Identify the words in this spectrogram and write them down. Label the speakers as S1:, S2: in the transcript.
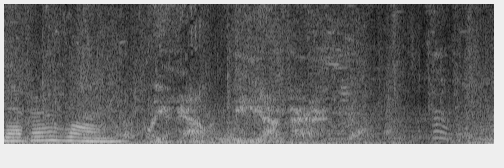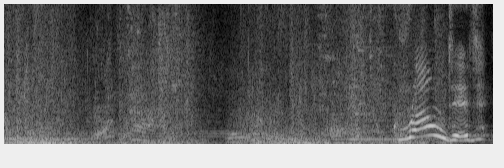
S1: Never one.
S2: without the other.
S1: Grounded?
